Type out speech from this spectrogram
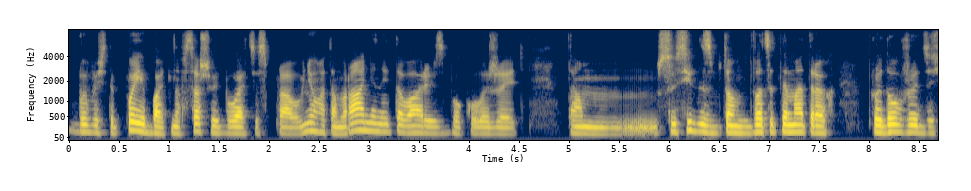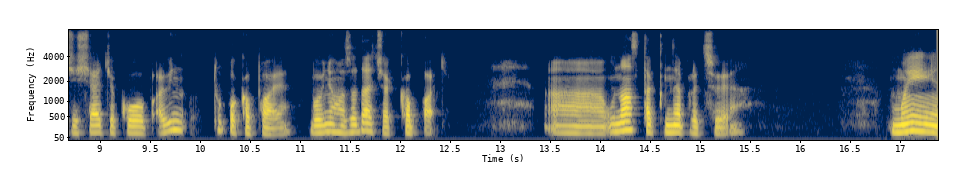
вибачте, поїбать на все, що відбувається справа. У нього там ранений товариш з боку лежить, там сусіди там в 20 метрах продовжують захищати окоп, а він тупо копає, бо в нього задача копати. А, У нас так не працює. Ми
